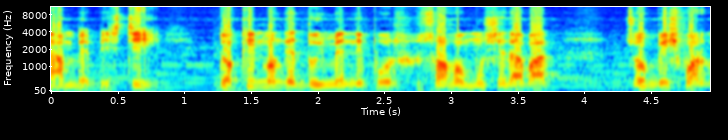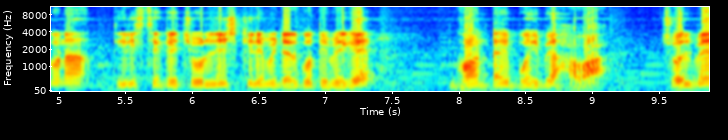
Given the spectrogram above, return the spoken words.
নামবে বৃষ্টি। দক্ষিণবঙ্গের দুই মেদিনীপুর সহ মুর্শিদাবাদ চব্বিশ পরগনা তিরিশ থেকে চল্লিশ কিলোমিটার গতিবেগে ঘন্টায় বইবে হাওয়া। চলবে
